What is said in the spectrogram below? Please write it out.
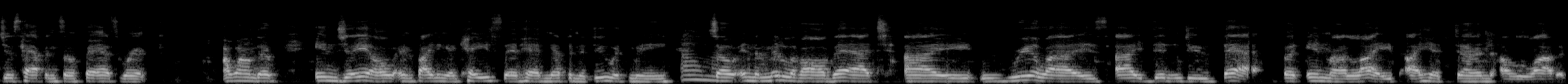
just happened so fast where I wound up in jail and fighting a case that had nothing to do with me. Oh So in the middle of all that, I realized I didn't do that. But in my life, I had done a lot of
